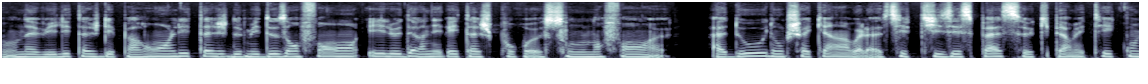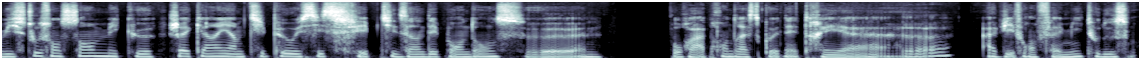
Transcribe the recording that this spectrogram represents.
on avait l'étage des parents, l'étage de mes deux enfants et le dernier étage pour euh, son enfant euh, ado. Donc chacun, voilà, ces petits espaces qui permettaient qu'on vive tous ensemble, mais que chacun ait un petit peu aussi ses petites indépendances pour apprendre à se connaître et à vivre en famille tout doucement.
